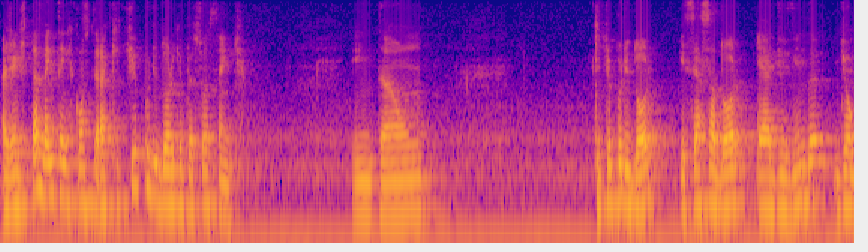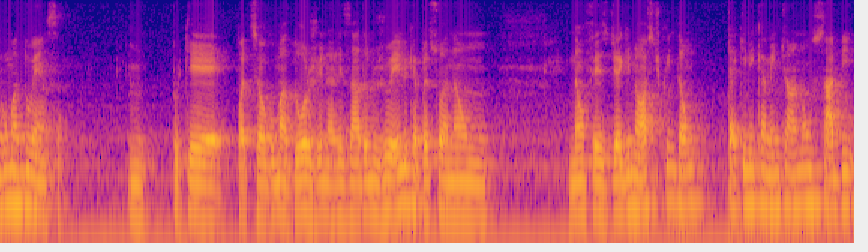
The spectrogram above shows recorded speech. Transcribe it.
a gente também tem que considerar que tipo de dor que a pessoa sente. Então, que tipo de dor e se essa dor é advinda de alguma doença. Porque pode ser alguma dor generalizada no joelho que a pessoa não não fez diagnóstico, então tecnicamente ela não sabe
